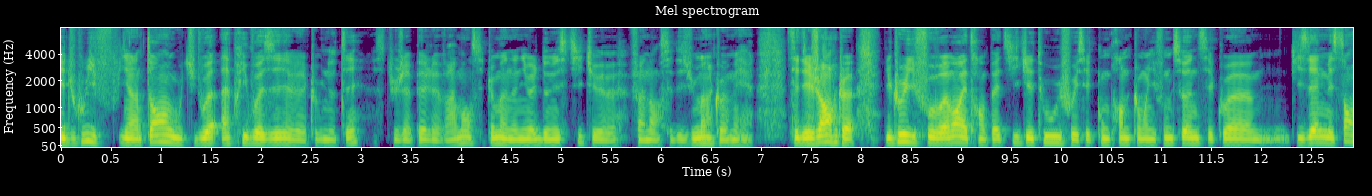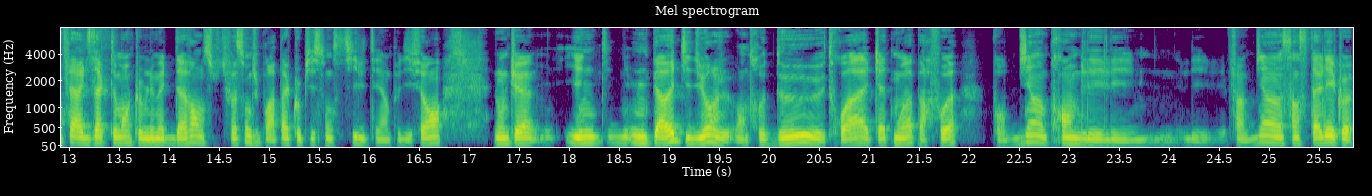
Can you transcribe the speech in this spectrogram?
Et du coup, il y a un temps où tu dois apprivoiser euh, la communauté, ce que j'appelle vraiment, c'est comme un animal domestique. Euh, enfin non, c'est des humains quoi, mais c'est des gens. Du coup, il faut vraiment être empathique et tout. Il faut essayer de comprendre comment ils fonctionnent, c'est quoi euh, qu'ils aiment, mais sans faire exactement comme le mec d'avant. De toute façon, tu pourras pas copier son style, t'es un peu différent. Donc, il y a une, période qui dure entre deux, trois et quatre mois parfois pour bien prendre les, bien s'installer quoi.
